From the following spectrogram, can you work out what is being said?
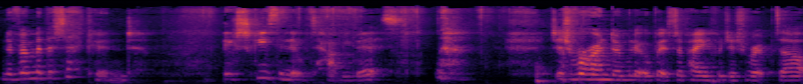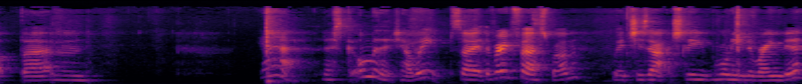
November the 2nd excuse the little tabby bits. just random little bits of paper just ripped up. Um, yeah, let's get on with it, shall we? So the very first one, which is actually Ronnie the Reindeer,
